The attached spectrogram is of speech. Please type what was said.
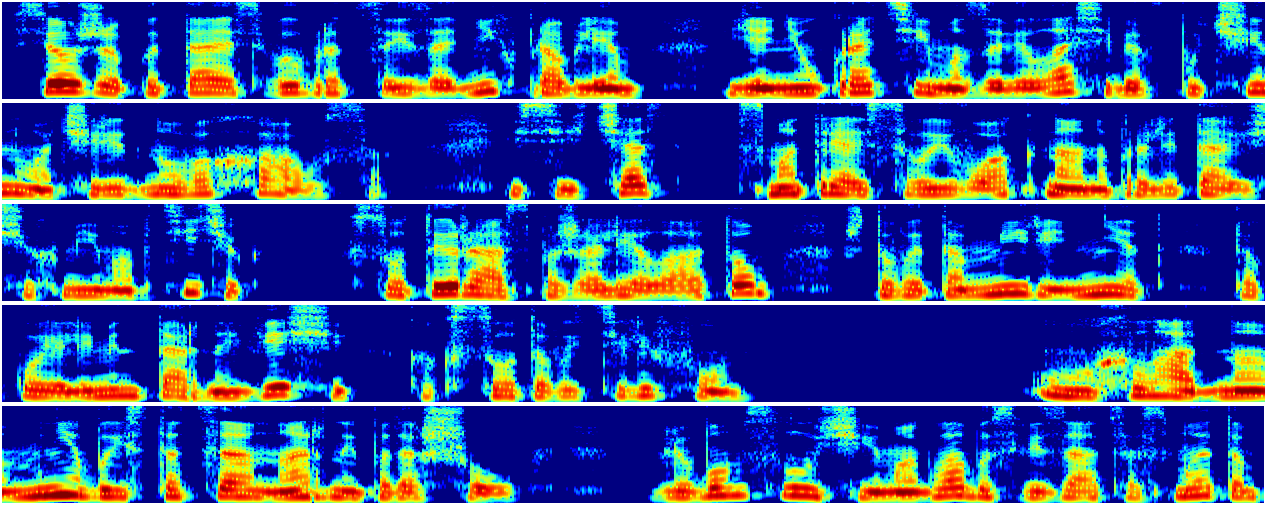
Все же, пытаясь выбраться из одних проблем, я неукротимо завела себя в пучину очередного хаоса. И сейчас, смотря из своего окна на пролетающих мимо птичек, в сотый раз пожалела о том, что в этом мире нет такой элементарной вещи, как сотовый телефон. Ох, ладно, мне бы и стационарный подошел. В любом случае могла бы связаться с Мэтом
